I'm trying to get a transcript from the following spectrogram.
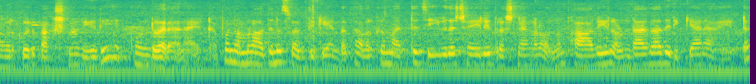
അവർക്കൊരു ഭക്ഷണ രീതി കൊണ്ടുവരാനായിട്ട്. അപ്പോൾ നമ്മൾ അതിന് ശ്രദ്ധിക്കേണ്ടത് അവർക്ക് മറ്റ് ജീവിതശൈലി പ്രശ്നങ്ങളൊന്നും ഭാവിയിൽ ഉണ്ടാകാതിരിക്കാനായിട്ട്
